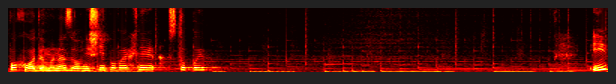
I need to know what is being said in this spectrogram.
Походимо на зовнішній поверхні стопи. І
